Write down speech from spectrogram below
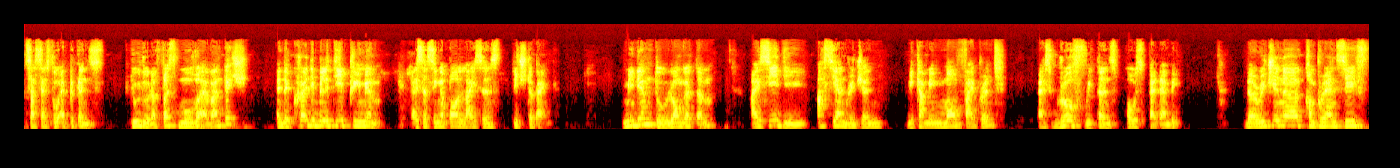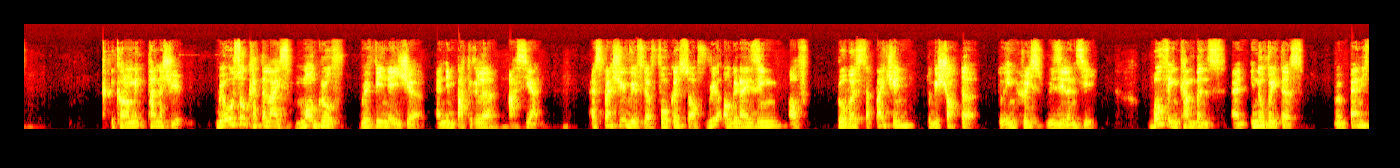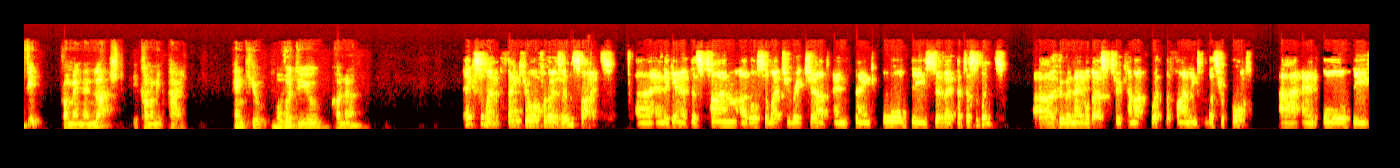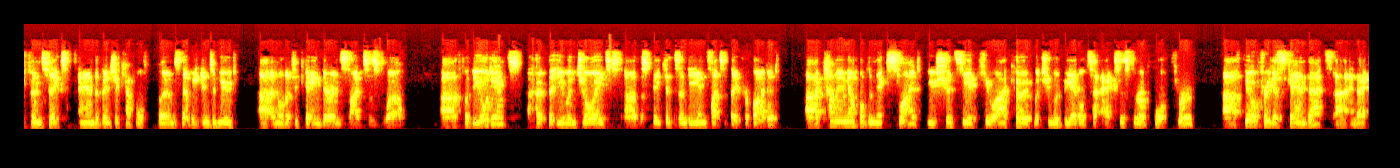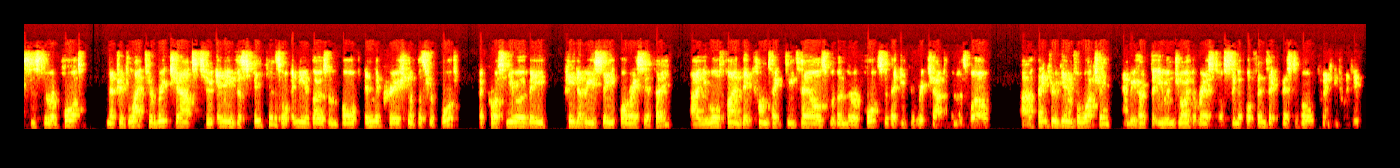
successful applicants due to the first mover advantage and the credibility premium as a Singapore licensed digital bank. Medium to longer term, I see the ASEAN region becoming more vibrant as growth returns post pandemic. The regional comprehensive economic partnership will also catalyze more growth within Asia and, in particular, ASEAN, especially with the focus of reorganizing of global supply chain to be shorter to increase resiliency. Both incumbents and innovators will benefit from an enlarged economic pie. Thank you. Over to you, Conal. Excellent. Thank you all for those insights. Uh, and again, at this time, I'd also like to reach out and thank all the survey participants uh, who enabled us to come up with the findings for this report uh, and all the fintechs and the venture capital firms that we interviewed uh, in order to gain their insights as well. Uh, for the audience, I hope that you enjoyed uh, the speakers and the insights that they provided. Uh, coming up on the next slide, you should see a QR code which you would be able to access the report through. Uh, feel free to scan that and access the report. And if you'd like to reach out to any of the speakers or any of those involved in the creation of this report across UOB, PwC, or SFA, uh, you will find their contact details within the report so that you can reach out to them as well. Uh, thank you again for watching, and we hope that you enjoy the rest of Singapore FinTech Festival 2020.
